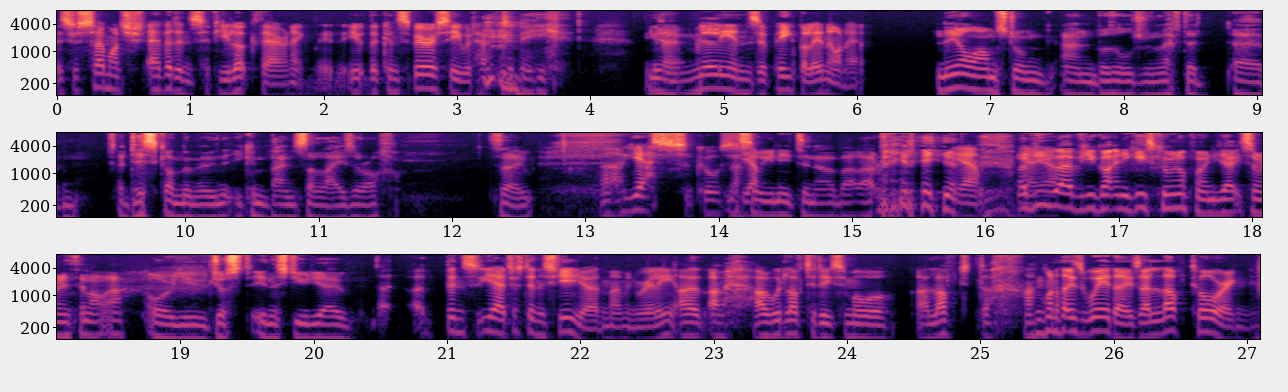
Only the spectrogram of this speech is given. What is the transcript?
there's just so much evidence if you look there, and it, it, the conspiracy would have to be, you Yeah. know, millions of people in on it. Neil Armstrong and Buzz Aldrin left a um, a disc on the moon that you can bounce a laser off. So Uh, yes, of course. that's Yep. all you need to know about that, really. Yeah. Have Yeah, you yeah. have you got any gigs coming up or any dates or anything like that, or are you just in the studio? I've been yeah just in the studio at the moment really I, I I would love to do some more I love I'm one of those weirdos I love touring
